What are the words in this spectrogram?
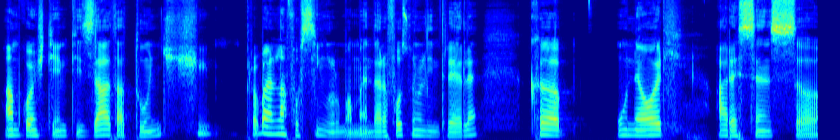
am conștientizat atunci și probabil n-a fost singurul moment, dar a fost unul dintre ele, că uneori are sens să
